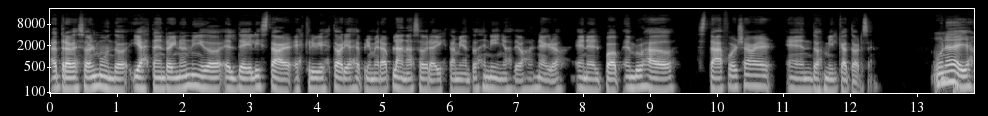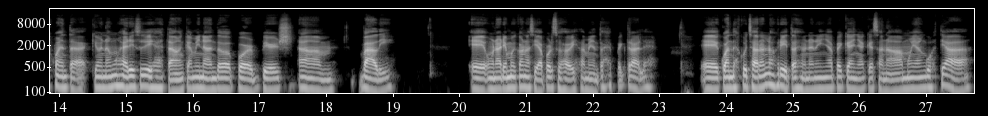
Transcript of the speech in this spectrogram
atravesó el mundo y hasta en Reino Unido el Daily Star escribió historias de primera plana sobre avistamientos de niños de ojos negros en el pub embrujado Staffordshire en 2014. Una de ellas cuenta que una mujer y su hija estaban caminando por Birch um, Valley, eh, un área muy conocida por sus avistamientos espectrales, eh, cuando escucharon los gritos de una niña pequeña que sonaba muy angustiada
